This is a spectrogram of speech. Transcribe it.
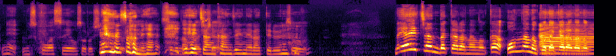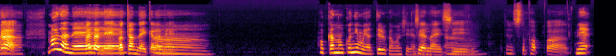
とね息子は末恐ろしいけど、そうね。やへンパしちゃん完全に狙ってる。そう。やえちゃんだからなのか女の子だからなのか。まだね。まだね。わかんないからね、ね他の子にもやってるかもしれない。知らないし。うん。でもちょっとパパね。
